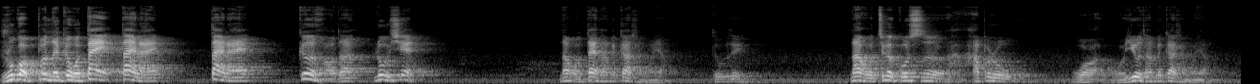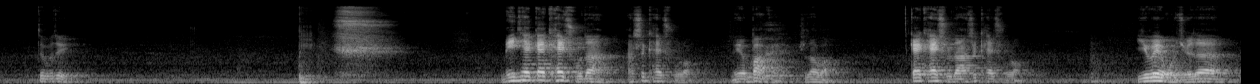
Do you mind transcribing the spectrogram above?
如果不能给我带带来带来更好的路线，那我带他们干什么呀？对不对？那我这个公司还不如我我诱他们干什么呀？对不对？嘘，明天该开除的还是开除了，没有办法，知道吧？该开除的还是开除了，因为我觉得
